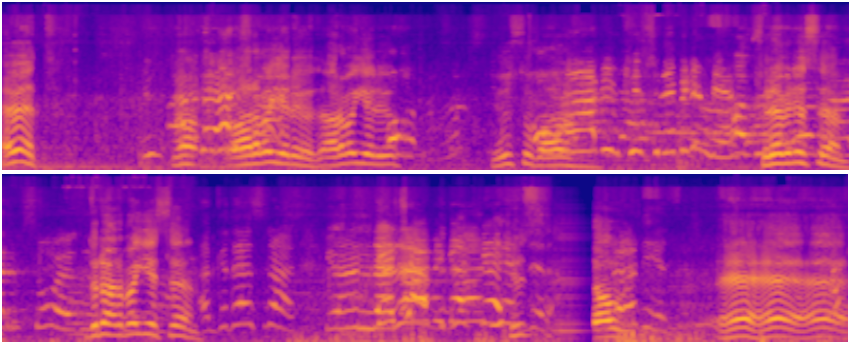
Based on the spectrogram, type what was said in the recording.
Evet. Ya, araba geliyor. Araba geliyor. Yusuf araba. abim kesilebilir mi? Sürebilirsin. Dur araba geçsin. Arkadaşlar, yanımda abi Küs. Ya he he he.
